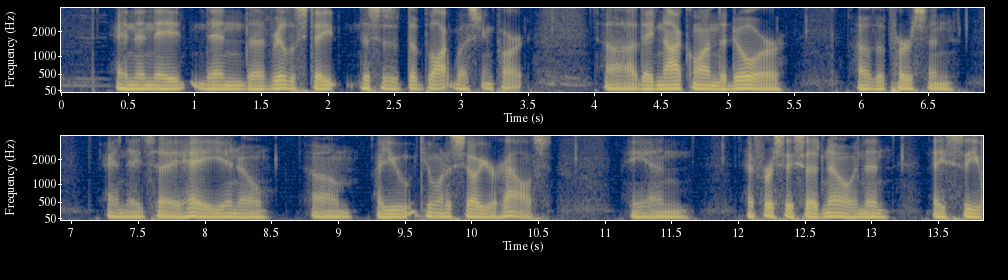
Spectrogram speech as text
mm-hmm. and then they then the real estate. This is the blockbusting part. Mm-hmm. Uh, they knock on the door of the person and they'd say, "Hey, you know, um, are you do you want to sell your house?" And at first they said no, and then they see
